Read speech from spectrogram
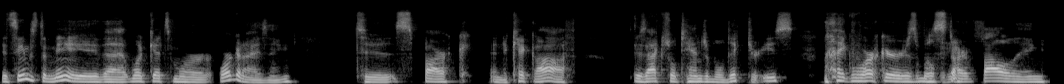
it seems to me that what gets more organizing to spark and to kick off is actual tangible victories like workers will mm-hmm. start following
